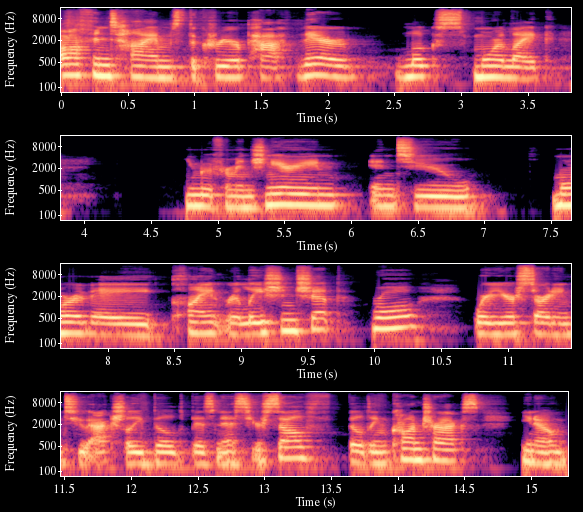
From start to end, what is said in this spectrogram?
oftentimes the career path there looks more like you move from engineering into more of a client relationship role where you're starting to actually build business yourself, building contracts, you know,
